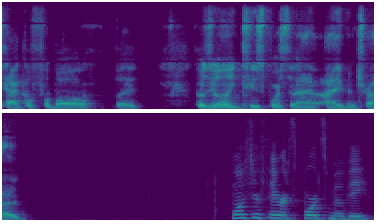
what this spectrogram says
tackle football. But those are the only two sports that I, I even tried. What's your favorite sports movie?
